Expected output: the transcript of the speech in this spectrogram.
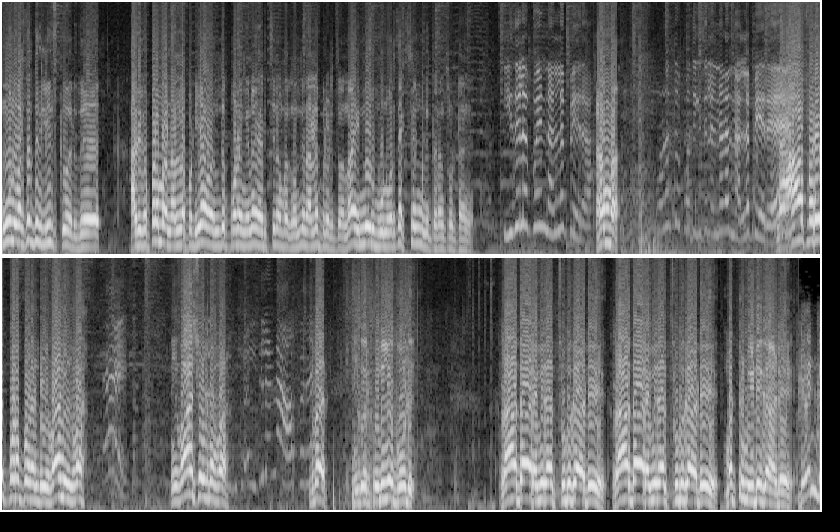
மூணு வருஷத்துக்கு லீஸ்க்கு வருது. அதுக்கப்புறமா நல்லபடியா வந்து போனீங்கன்னா அடிச்சு நமக்கு வந்து நல்ல பேர் எடுத்தோம்னா இன்னொரு மூணு வருஷம் எக்ஸ்டெண்ட் பண்ணி தரேன்னு சொல்லிட்டாங்க. இதுல போய் நல்ல பேரா? ஆமா. குணத்தை பொதிக்கிறதுல என்னடா நல்ல பேரு? நான் ஆஃபரே போட போறேன்டி வா நீங்க வா. நீ வா சொல்றேன் வா. இதுல என்ன ஆஃபர் இந்த பார் இங்க ஒரு பெரிய போர்டு ராதா ரவிராஜ் சுடுகாடு ராதா ரவிராஜ் சுடுகாடு மற்றும் இடுகாடு. எங்க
